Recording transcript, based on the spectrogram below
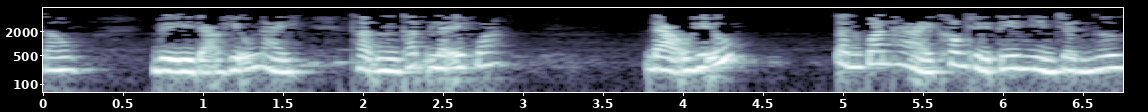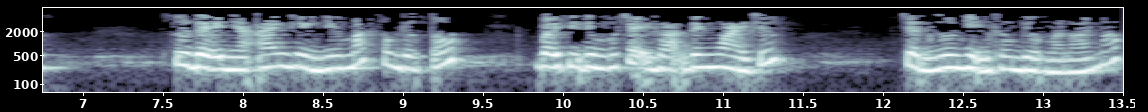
sâu, vì đạo hữu này thật thất lễ quá. Đạo hữu? Tần Quan Hải không thể tin nhìn Trần Ngư. Sư đệ nhà anh hình như mắt không được tốt, vậy thì đừng có chạy loạn bên ngoài chứ. Trần Ngư nhịn không được mà nói móc.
